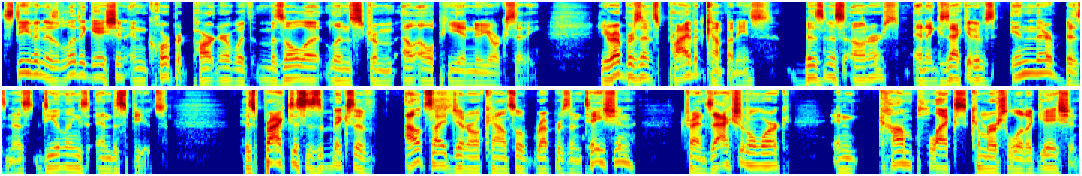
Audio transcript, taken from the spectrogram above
Stephen is a litigation and corporate partner with Mazzola Lindstrom LLP in New York City. He represents private companies, business owners, and executives in their business dealings and disputes. His practice is a mix of outside general counsel representation, transactional work, and complex commercial litigation.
